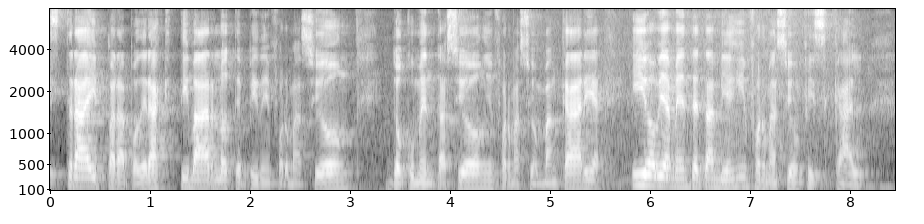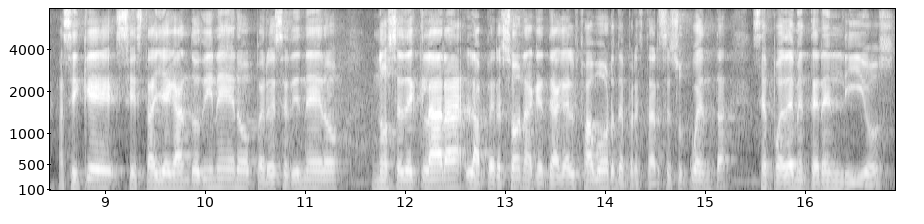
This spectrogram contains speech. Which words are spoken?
Stripe para poder activarlo te pide información, documentación, información bancaria y obviamente también información fiscal. Así que si está llegando dinero, pero ese dinero no se declara, la persona que te haga el favor de prestarse su cuenta se puede meter en líos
